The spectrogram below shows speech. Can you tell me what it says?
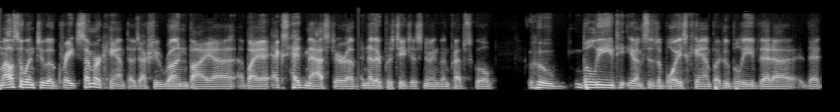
I also went to a great summer camp that was actually run by a, by an ex headmaster of another prestigious New England prep school who believed, you know, this is a boys camp, but who believed that, uh, that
